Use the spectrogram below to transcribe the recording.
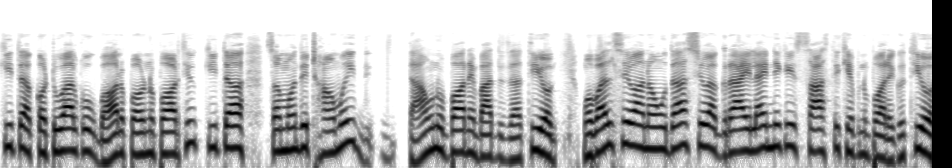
कि त कटुवालको भर पर्नु पर्थ्यो कि त सम्बन्धित ठाउँमै धाउनु पर्ने बाध्यता थियो। मोबाइल सेवा नहुँदा सेवाग्राहीलाई निकै शास्ति खेप्नु परेको थियो।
